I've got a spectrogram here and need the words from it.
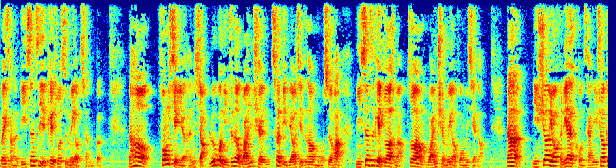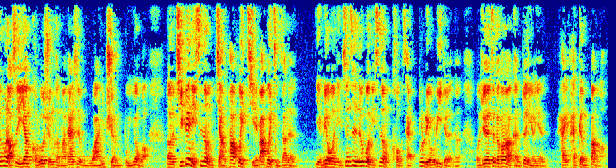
非常的低，甚至也可以说是没有成本，然后风险也很小。如果你真的完全彻底了解这套模式的话，你甚至可以做到什么？做到完全没有风险哦。那你需要有很厉害的口才，你需要跟我老师一样口若悬河吗？但是完全不用哦。呃，即便你是那种讲话会结巴、会紧张的人，也没有问题。甚至如果你是那种口才不流利的人呢，我觉得这个方法可能对你而言还还更棒哦。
